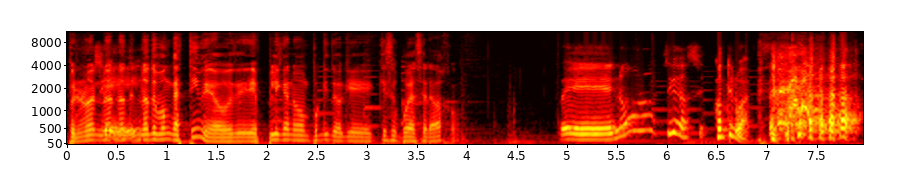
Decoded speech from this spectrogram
Pero no, no, no no te pongas tímido, eh, explícanos un poquito qué, qué se puede hacer abajo. Eh, no, no, sigan, sí, continúa.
